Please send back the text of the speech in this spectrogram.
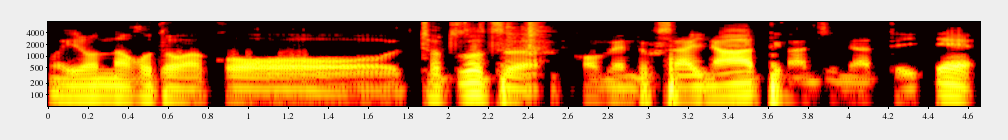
もういろんなことがこう、ちょっとずつこうめんどくさいなって感じになっていて、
